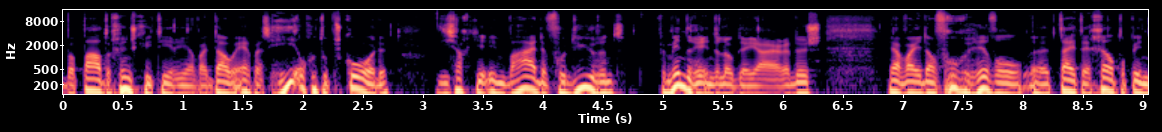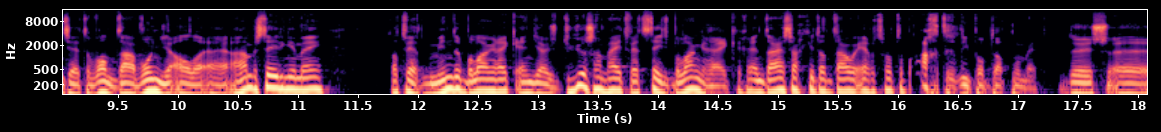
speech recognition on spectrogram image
bepaalde gunstcriteria waar Douwe Egberts heel goed op scoorde. Die zag je in waarde voortdurend verminderen in de loop der jaren. Dus ja, waar je dan vroeger heel veel tijd en geld op inzette. Want daar won je alle aanbestedingen mee dat werd minder belangrijk en juist duurzaamheid werd steeds belangrijker. En daar zag je dat Douwe ergens wat op achterliep op dat moment. Dus uh,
